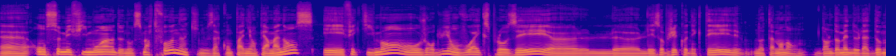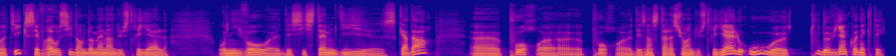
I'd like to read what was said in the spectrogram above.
Euh, on se méfie moins de nos smartphones qui nous accompagnent en permanence. Et effectivement, aujourd'hui, on voit exploser le- les objets connectés, notamment dans, dans le domaine de la domotique. C'est vrai aussi dans le domaine industriel au niveau des systèmes dits SCADA. pour, pour des installations industrielles où tout devient connecté.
